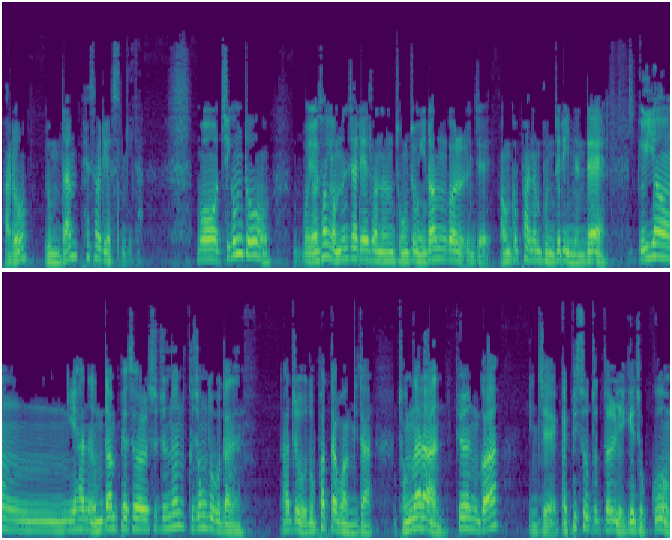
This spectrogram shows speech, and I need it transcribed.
바로 음담 패설이었습니다. 뭐 지금도 뭐 여성이 없는 자리에서는 종종 이런 걸 이제 언급하는 분들이 있는데 의영이 하는 음담 패설 수준은 그 정도보다는 아주 높았다고 합니다. 적나라한 표현과 이제 에피소드들 얘기해줬고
